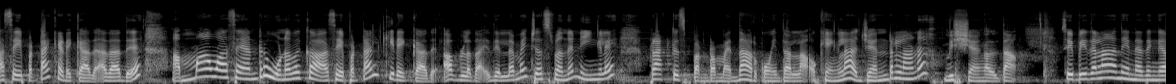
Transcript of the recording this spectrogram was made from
ஆசைப்பட்டால் கிடைக்காது. அதாவது அம்மாவாசை அன்று உணவுக்கு ஆசைப்பட்டால் கிடைக்காது. அவ்வளோதான் இது எல்லாமே ஜஸ்ட் வந்து நீங்களே ப்ராக்டிஸ் பண்ணுற மாதிரி தான் இருக்கும் இதெல்லாம். ஓகேங்களா ஜென்ரலான விஷயங்கள் தான். ஸோ இப்போ இதெல்லாம் வந்து என்னதுங்க?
